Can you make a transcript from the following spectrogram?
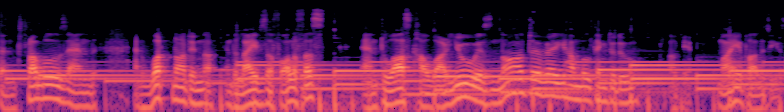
and troubles and and whatnot in in the lives of all of us. And to ask how are you is not a very humble thing to do. Okay, my apologies.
